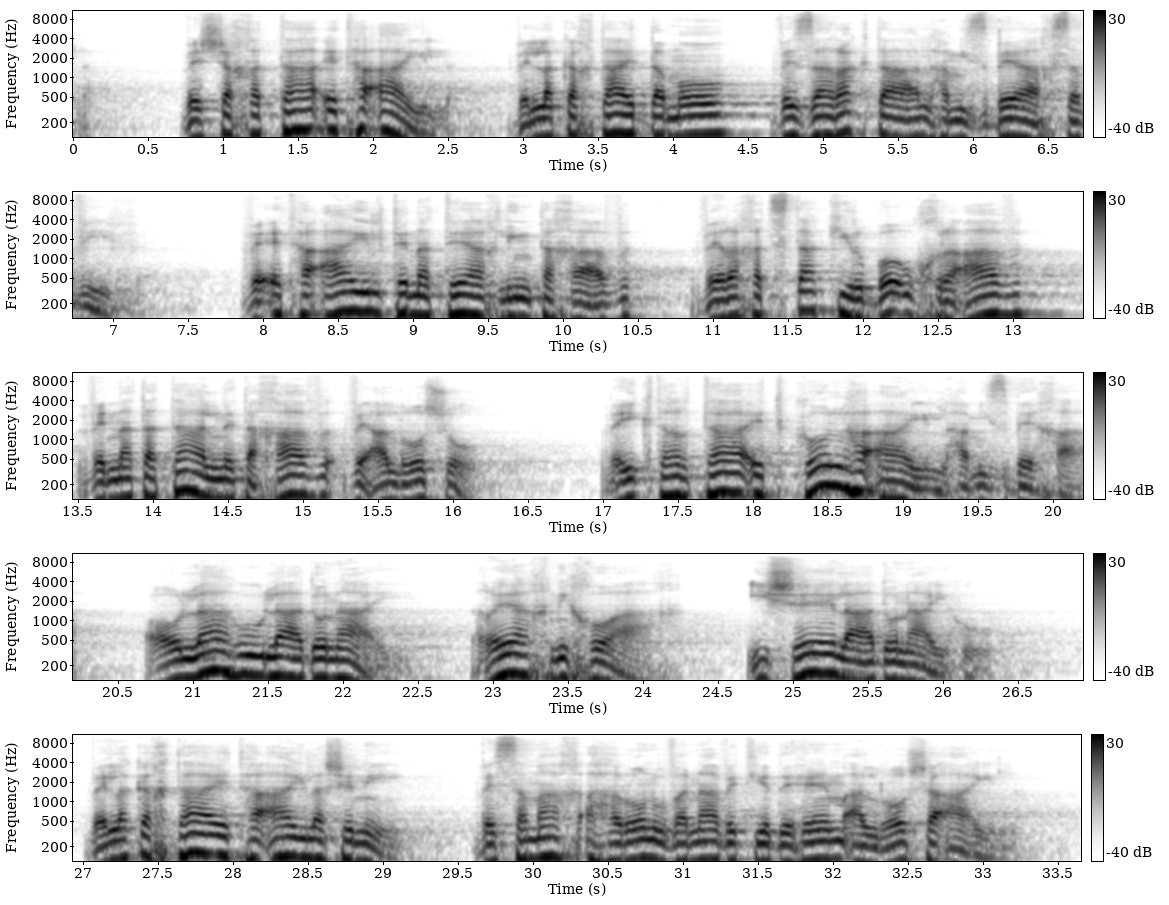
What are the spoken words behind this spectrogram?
ושחטת את העיל, ולקחת את דמו, וזרקת על המזבח סביב. ואת העיל תנתח לנתחיו, ורחצת קרבו וכרעיו, ונתת על נתחיו ועל ראשו. והקטרת את כל העיל המזבחה, עולה הוא לאדוני, ריח ניחוח, אישה לאדוני הוא. ולקחת את העיל השני, ושמח אהרון ובניו את ידיהם על ראש העיל.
